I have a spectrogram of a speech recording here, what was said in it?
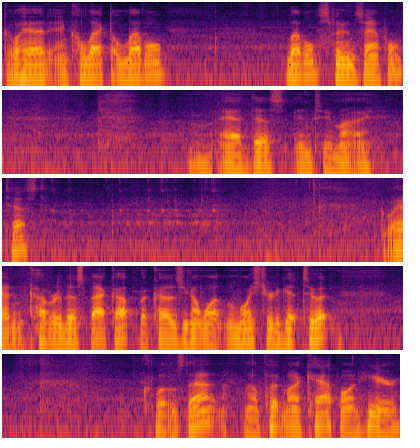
go ahead and collect a level level spoon sample. Add this into my test. Go ahead and cover this back up because you don't want the moisture to get to it. Close that. I'll put my cap on here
